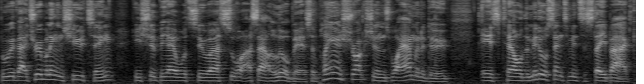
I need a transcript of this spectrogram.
but with that dribbling and shooting, he should be able to uh, sort us out a little bit. So player instructions, what I am going to do is tell the middle sentiment to stay back.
